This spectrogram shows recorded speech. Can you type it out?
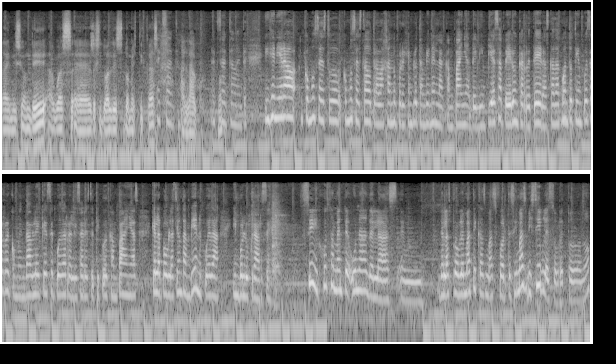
la emisión de aguas eh, residuales domésticas al lago. Exactamente. Ingeniera, ¿cómo se, estuvo, ¿cómo se ha estado trabajando, por ejemplo, también en la campaña de limpieza, pero en carreteras? ¿Cada cuánto tiempo es recomendable que se pueda realizar este tipo de campañas, que la población también pueda involucrarse. Sí, justamente una de las, em, de las problemáticas más fuertes y más visibles sobre todo, ¿no?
